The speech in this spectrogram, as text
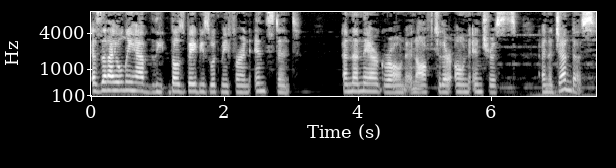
is that I only have the, those babies with me for an instant, and then they are grown and off to their own interests and agendas.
